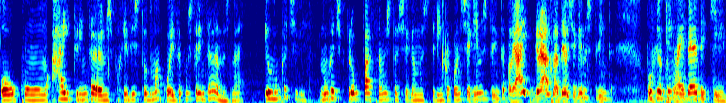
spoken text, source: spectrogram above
Ou com ai, 30 anos, porque existe toda uma coisa com os 30 anos, né? Eu nunca tive isso. Nunca tive preocupação de estar chegando nos 30. Quando cheguei nos 30, eu falei, ai, graças a Deus cheguei nos 30. Porque eu tenho a ideia de que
